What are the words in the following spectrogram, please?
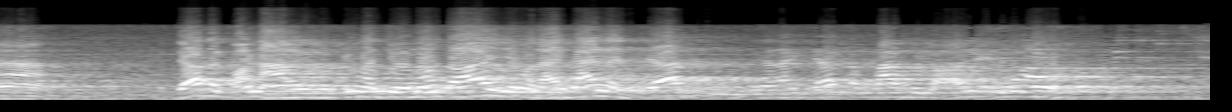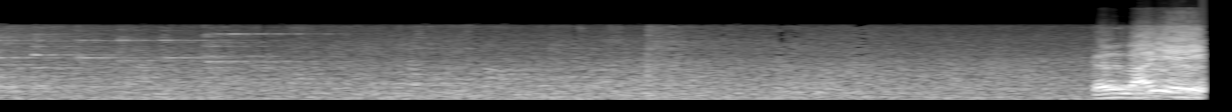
À chết ở cõi nào chúng ta chưa nói tới nhưng mà đại khái là chết người đang chết trong 30 cõi đi đúng không? Trừ cõi gì?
